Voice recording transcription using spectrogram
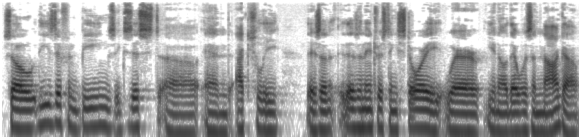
So these different beings exist, uh, and actually, there's a there's an interesting story where you know there was a naga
